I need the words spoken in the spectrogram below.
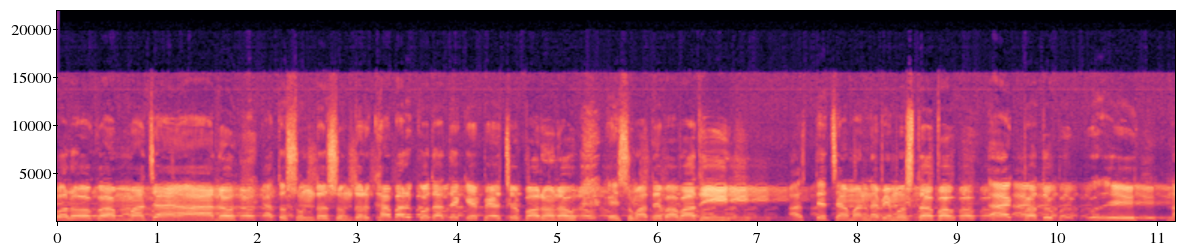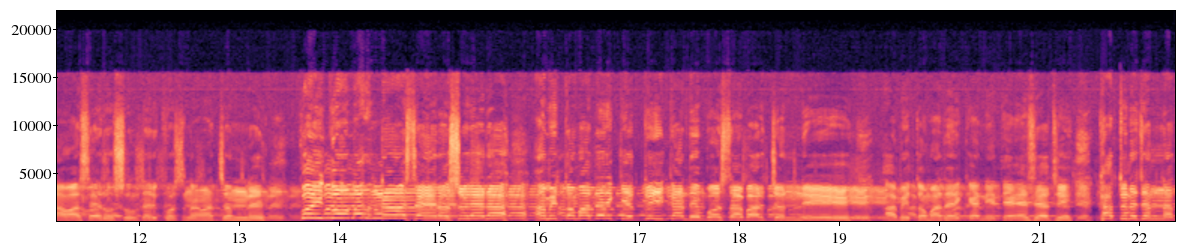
বলো আম্মা জানো, এত সুন্দর সুন্দর খাবার কোথা থেকে পেয়েছ বলো নাও। এই সময়তে বাবাজি আসতেছে আমার নবী মুস্তাফা। এক পা দুপা করে নাওয়াসে রসুলদের খোঁজ নেওয়ার জন্য। কই গো আমার নাওয়াসে রসুলেরা? আমি তোমাদেরকে দুই কাঁধে বসাবার জন্য। আমি তোমাদেরকে নিতে এসেছি। খাতুনে জান্নাত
